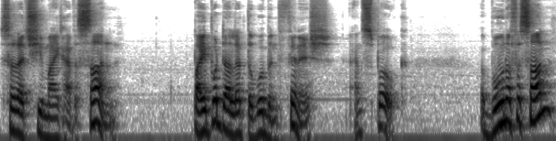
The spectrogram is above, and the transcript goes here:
so that she might have a son. Bhai Buddha let the woman finish and spoke. A boon of a son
